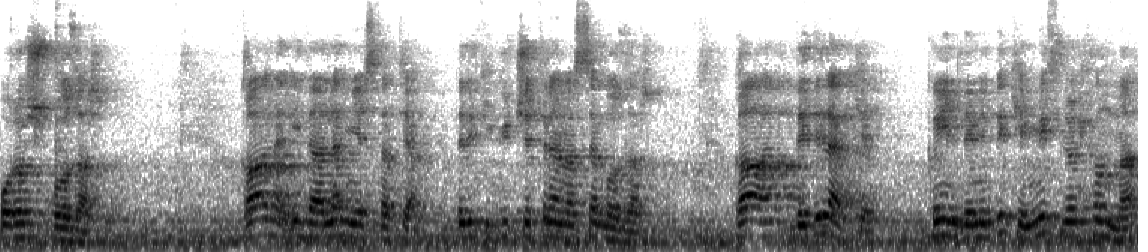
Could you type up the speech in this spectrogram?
oruç bozar? قَالَ اِذَا لَمْ يَسْتَتِعْ Dedi ki güç yetiremezse bozar. Gal dediler ki kıyıl denildi ki mislül humma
